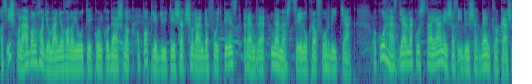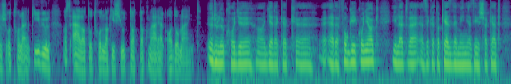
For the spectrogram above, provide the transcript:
Az iskolában hagyománya van a jótékonykodásnak, a papírgyűjtések során befolyt pénzt rendre nemes célokra fordítják. A kórház gyermekosztályán és az idősek bentlakásos otthonán kívül az állatotthonnak is juttattak már el adományt. Örülök, hogy a gyerekek erre fogékonyak, illetve ezeket a kezdeményezéseket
